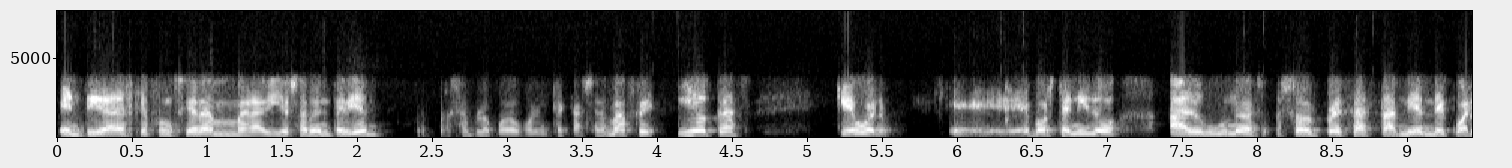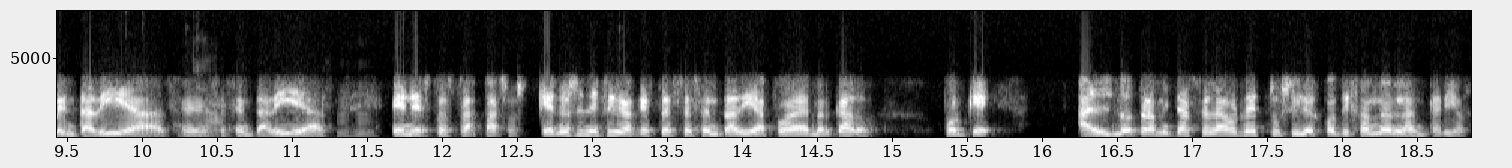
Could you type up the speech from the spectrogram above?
Entidades que funcionan maravillosamente bien, por ejemplo, puedo poner este caso de Mafre, y otras que, bueno, eh, hemos tenido algunas sorpresas también de 40 días, 60 eh, días en estos traspasos. Que no significa que estés 60 días fuera de mercado, porque al no tramitarse la orden, tú sigues cotizando en la anterior.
